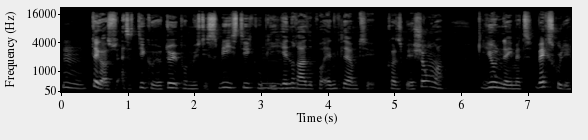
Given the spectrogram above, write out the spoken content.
Hmm. Det kan også, altså, de kunne jo dø på mystisk vis, de kunne blive hmm. henrettet på anklager til konspirationer. Yeah. You name it. Væk skulle de.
